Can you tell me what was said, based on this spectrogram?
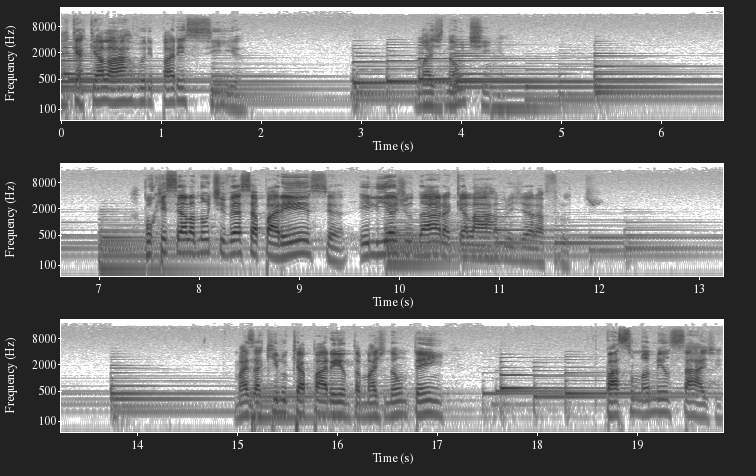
é que aquela árvore parecia, mas não tinha. Porque se ela não tivesse aparência, ele ia ajudar aquela árvore a gerar frutos. Mas aquilo que aparenta, mas não tem, passa uma mensagem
